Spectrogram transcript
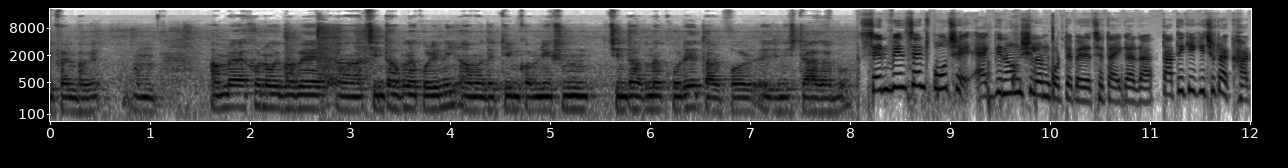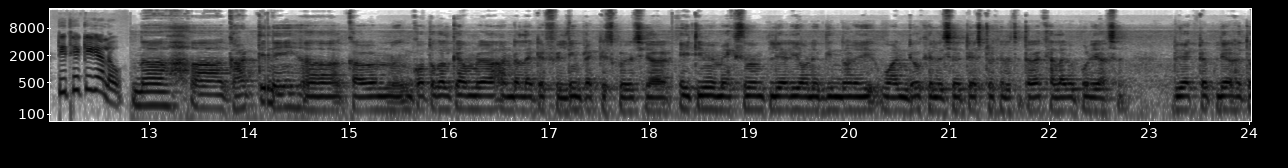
ডিফারেন্টভাবে আমরা এখন ওইভাবে চিন্তা ভাবনা করিনি। আমাদের টিম কমিউনিকেশন চিন্তা ভাবনা করে তারপর এই জিনিসটা আগাবো। সেন্ট ভিনসেন্ট পৌঁছে একদিন অনুশীলন করতে পেরেছে টাইগাররা। তাতে কি কিছুটা ঘাটতি থেকে গেল? না ঘাটতি নেই কারণ গতকালকে আমরা আন্ডার লাইটে ফিল্ডিং প্র্যাকটিস করেছি আর এই টিমে ম্যাক্সিমাম প্লেয়ারই অনেক দিন ধরে ওয়ান ডেও খেলেছে টেস্টও খেলেছে তারা খেলার উপরই আছে। দুই একটা প্লেয়ার হয়তো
